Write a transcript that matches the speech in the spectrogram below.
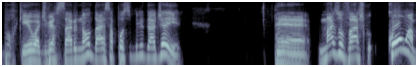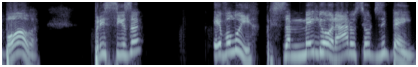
porque o adversário não dá essa possibilidade a ele. É, mas o Vasco, com a bola, precisa evoluir, precisa melhorar o seu desempenho.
